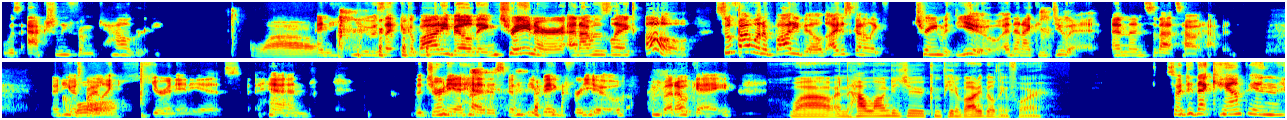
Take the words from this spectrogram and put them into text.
was actually from Calgary. Wow. And he, he was like a bodybuilding trainer. And I was like, oh, so if I want to bodybuild, I just got to like train with you and then I can do it. And then so that's how it happened. And he was probably like, you're an idiot. And the journey ahead is going to be big for you, but okay. Wow. And how long did you compete in bodybuilding for? So I did that camp in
